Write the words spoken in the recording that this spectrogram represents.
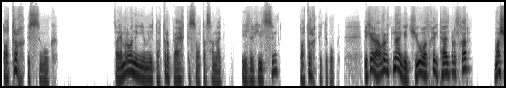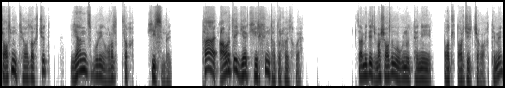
доторх гэсэн үг. За ямар нэгэн юмны дотор байх гэсэн утга санааг илэрхийлсэн доторх гэдэг үг. Тэгэхээр аврагдана гэж юу болохыг тайлбарлахаар маш олон теологчид янз бүрийн оролдлого хийсэн байна. Та авралыг яг хэрхэн тодорхойлох вэ? За мэдээж маш олон үгнүүд таны бодолд орж ирж байгаа бах тийм ээ.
